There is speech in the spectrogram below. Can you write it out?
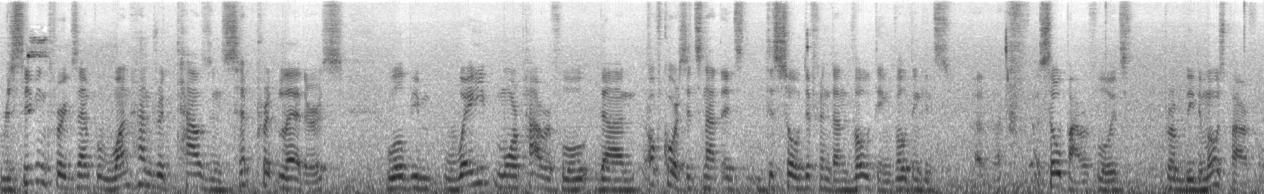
receiving for example 100,000 separate letters will be way more powerful than of course it's not it's so different than voting. Voting is uh, so powerful it's probably the most powerful.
